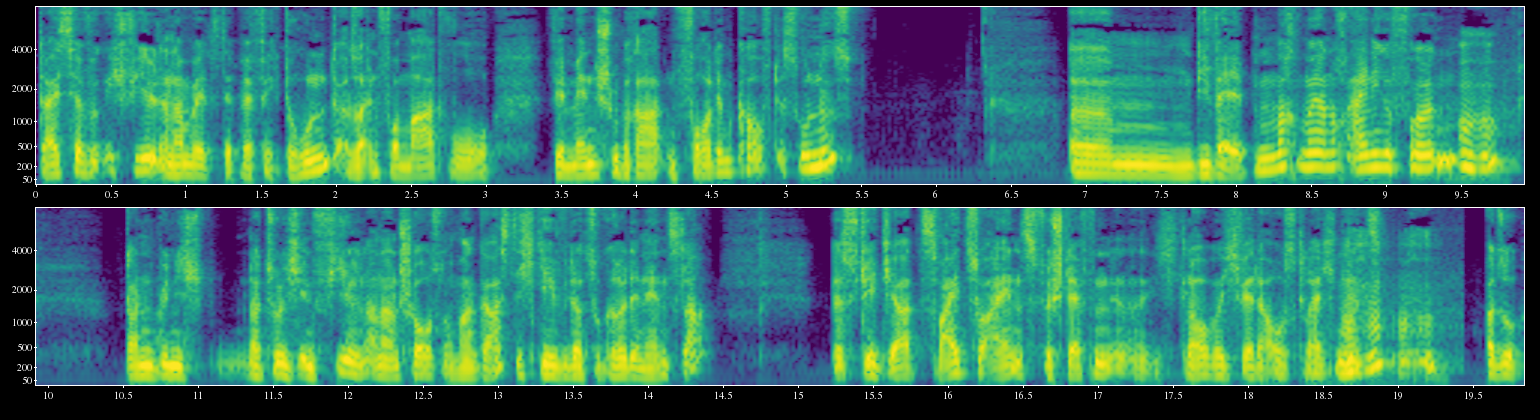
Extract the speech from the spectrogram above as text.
Da ist ja wirklich viel. Dann haben wir jetzt der perfekte Hund, also ein Format, wo wir Menschen beraten vor dem Kauf des Hundes. Ähm, die Welpen machen wir ja noch einige Folgen. Mhm. Dann bin ich natürlich in vielen anderen Shows nochmal Gast. Ich gehe wieder zu Grill den Hensler. Es steht ja 2 zu 1 für Steffen. Ich glaube, ich werde ausgleichen jetzt. Mhm. Also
